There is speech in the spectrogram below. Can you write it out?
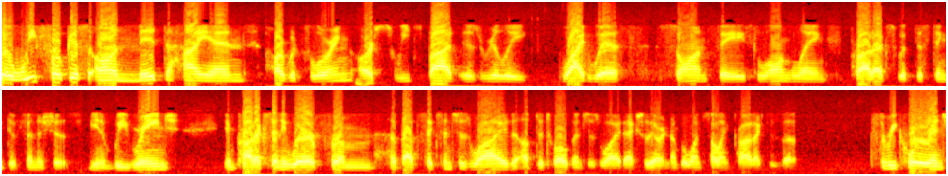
So we focus on mid to high end hardwood flooring. Our sweet spot is really wide width, sawn face, long length products with distinctive finishes. You know, we range in products anywhere from about six inches wide up to 12 inches wide. Actually, our number one selling product is a three quarter inch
